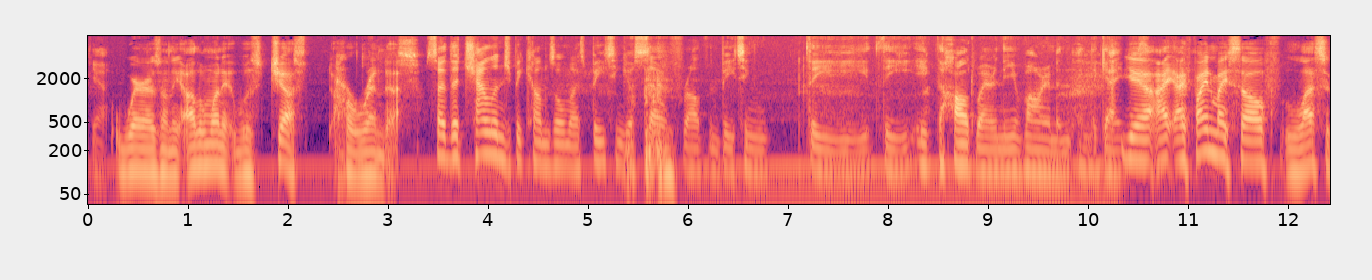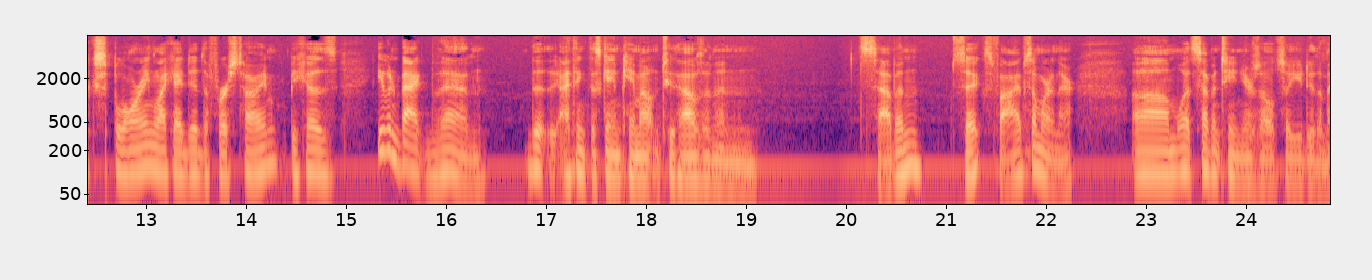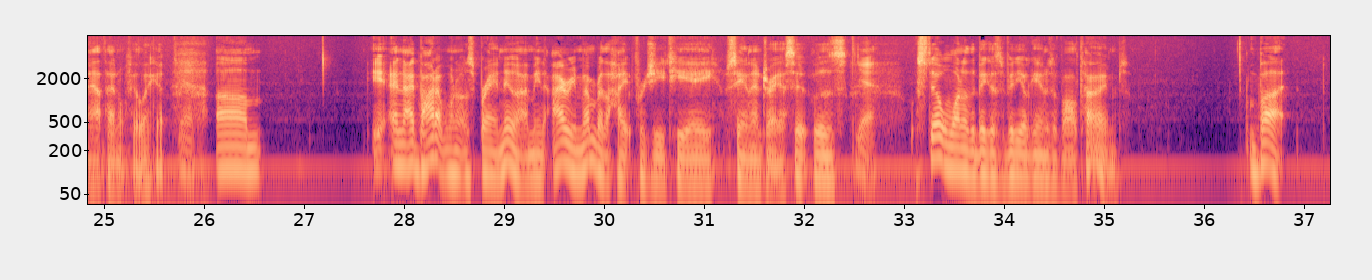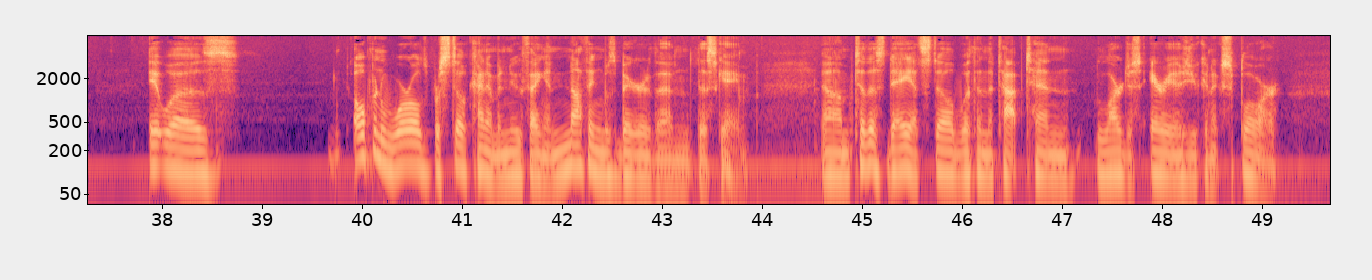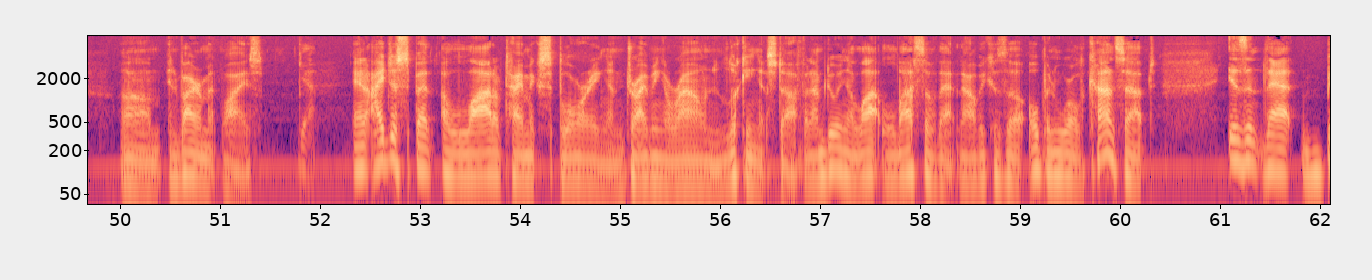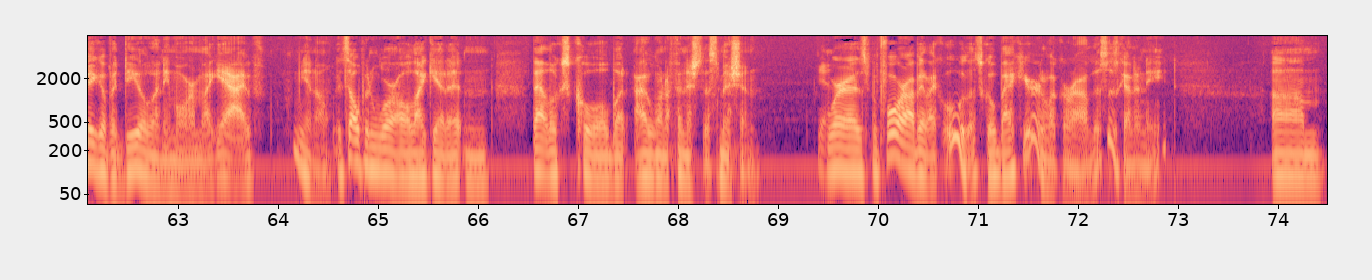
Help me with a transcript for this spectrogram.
Yeah. Whereas on the other one, it was just horrendous. So the challenge becomes almost beating yourself rather than beating the the the hardware and the environment and the game. Yeah, I, I find myself less exploring like I did the first time because even back then, the, I think this game came out in 2007, 6, 5, somewhere in there. Um, what, 17 years old, so you do the math. I don't feel like it. Yeah. Yeah, And I bought it when it was brand new. I mean, I remember the hype for GTA San Andreas. It was yeah. still one of the biggest video games of all times. But it was open worlds were still kind of a new thing, and nothing was bigger than this game. Um, to this day, it's still within the top ten largest areas you can explore, um, environment wise. And I just spent a lot of time exploring and driving around and looking at stuff. And I'm doing a lot less of that now because the open world concept isn't that big of a deal anymore. I'm like, yeah, I've, you know, it's open world. I get it. And that looks cool, but I want to finish this mission. Yeah. Whereas before, I'll be like, ooh, let's go back here and look around. This is kind of neat. Um,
